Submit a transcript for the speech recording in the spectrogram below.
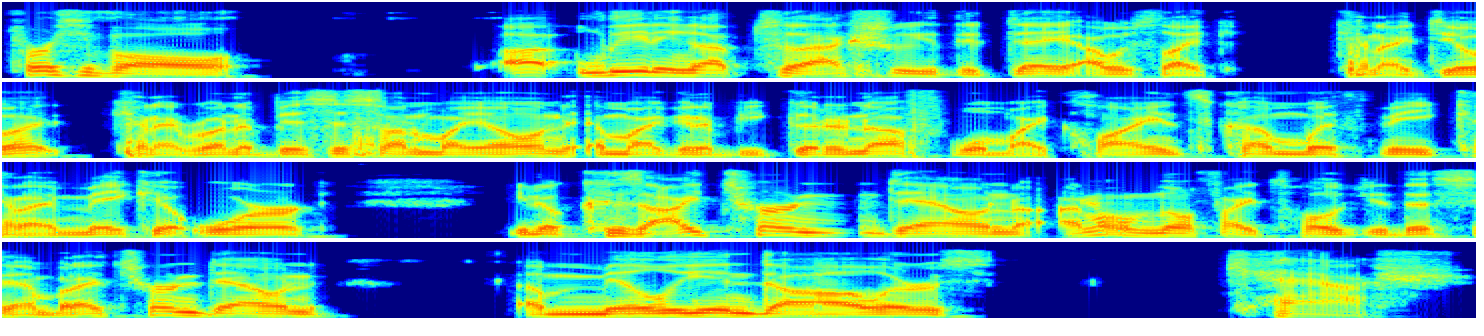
first of all, uh, leading up to actually the day, I was like, can I do it? Can I run a business on my own? Am I going to be good enough? Will my clients come with me? Can I make it work? You know, because I turned down, I don't know if I told you this, Sam, but I turned down a million dollars cash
